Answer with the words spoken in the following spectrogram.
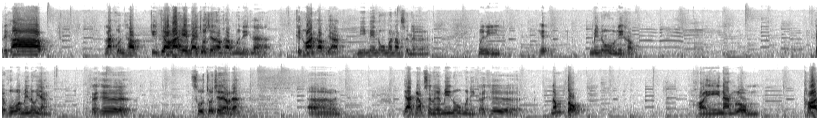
วัสดีครับ รักคุณครับ กินเที่ยวฮาเฮบายโจเชนครับ มือนี้ก็ขึ้นหอยครับ อยากมีเมนูมานำเสนอ มือนี้เฮ็ดเมนูนี่ครับอยากรู้ว่าเมนูหยังก็คือสูตรโจชนนะเอ่ออยากนำเสนอเมนูมือนี้ก็คือ น้ำตก หอยนางรมทอด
